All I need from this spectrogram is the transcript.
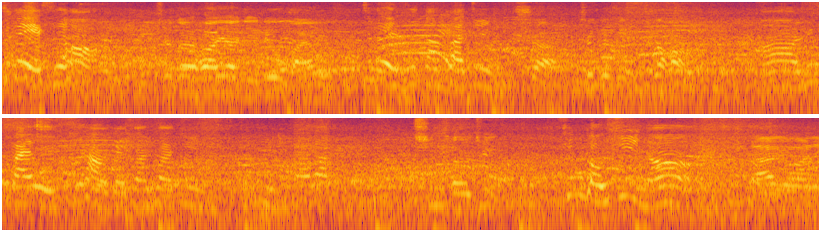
这个也是哈。这个的话要你六百五。这个也是干巴菌。是，这个是四号的。啊，六百五四号的干巴菌。青头菌。青头菌啊。来给我你。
